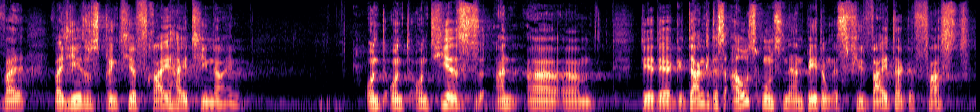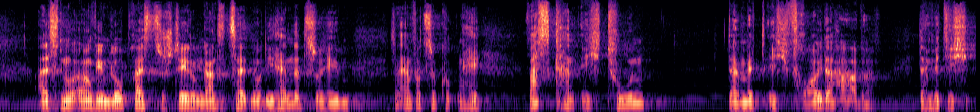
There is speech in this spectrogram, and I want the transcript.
weil, weil Jesus bringt hier Freiheit hinein. Und, und, und hier ist an, äh, ähm, der, der Gedanke des Ausruhens in der Anbetung ist viel weiter gefasst, als nur irgendwie im Lobpreis zu stehen und ganze Zeit nur die Hände zu heben, sondern einfach zu gucken, hey, was kann ich tun, damit ich Freude habe, damit ich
